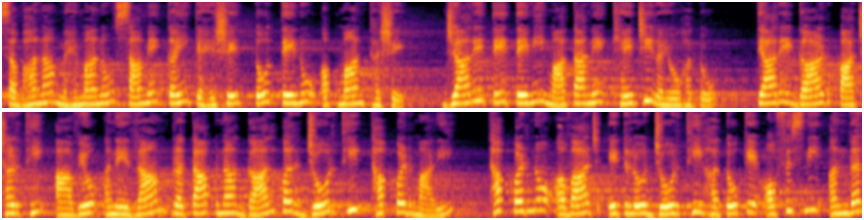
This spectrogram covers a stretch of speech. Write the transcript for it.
સભાના મહેમાનો સામે કંઈ કહેશે તો તેનું અપમાન થશે. જ્યારે તે તેની માતાને ખેંચી રહ્યો હતો, ત્યારે ગાર્ડ પાછળથી આવ્યો અને રામ પ્રતાપના ગાલ પર જોરથી થપ્પડ મારી. થપ્પડનો અવાજ એટલો જોરથી હતો કે ઓફિસની અંદર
